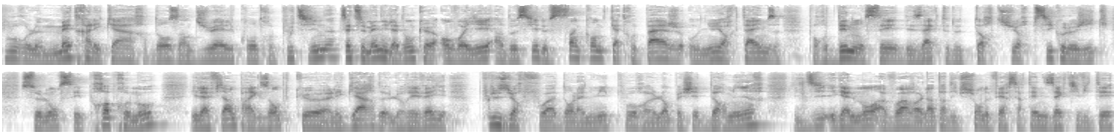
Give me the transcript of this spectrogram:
pour le mettre à l'écart dans un duel contre Poutine. Cette semaine, il a donc euh, envoyé un dossier de 54 pages au New York Times pour dénoncer des actes de torture psychologique selon ses propres mots. Il affirme par exemple que euh, les gardes le réveillent plusieurs fois dans la nuit pour euh, l'empêcher de dormir. Il dit également avoir l'interdiction de faire certaines activités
